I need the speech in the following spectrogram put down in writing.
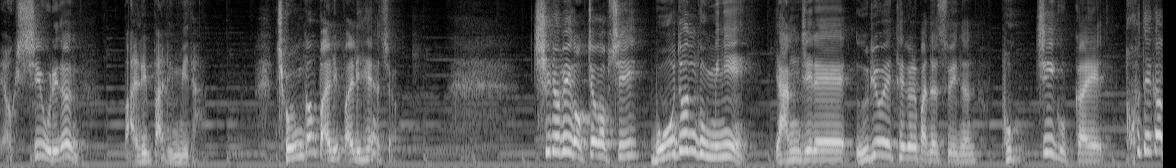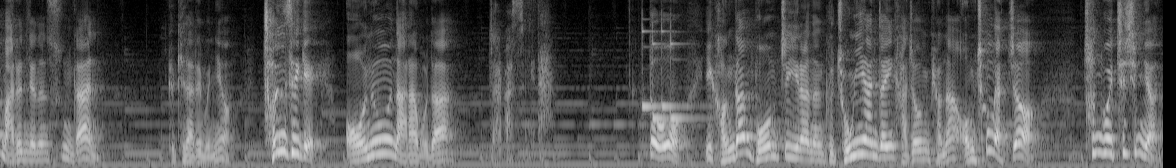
역시 우리는 빨리빨리입니다. 좋은 건 빨리빨리 해야죠. 치료비 걱정 없이 모든 국민이 양질의 의료 혜택을 받을 수 있는 복지 국가의 토대가 마련되는 순간 그 기다림은요 전 세계 어느 나라보다 짧았습니다. 또 이 건강보험증이라는 그 종이 한 장이 가져온 변화 엄청났죠. 1970년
